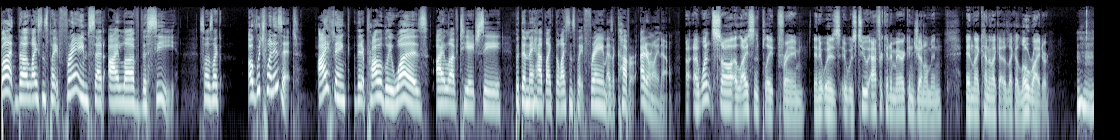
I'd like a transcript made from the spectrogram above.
But the license plate frame said I love the sea. So I was like, "Oh, which one is it?" I think that it probably was I love THC, but then they had like the license plate frame as a cover. I don't really know. I, I once saw a license plate frame, and it was it was two African American gentlemen, and like kind of like a like a lowrider, mm-hmm.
